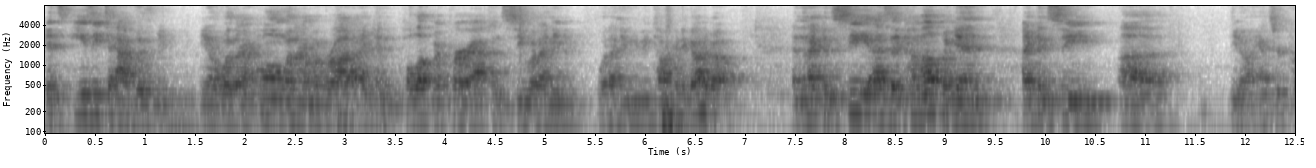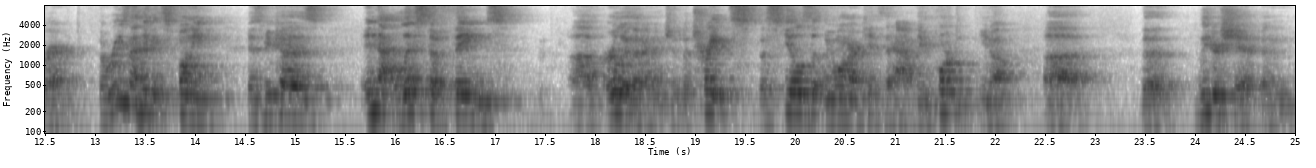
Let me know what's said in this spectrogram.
it's easy to have with me. You know, whether I'm home, whether I'm abroad, I can pull up my prayer app and see what I need, what I need to be talking to God about. And then I can see as they come up again, I can see, uh, you know, answered prayer. The reason I think it's funny is because in that list of things uh, earlier that I mentioned, the traits, the skills that we want our kids to have, the important, you know, uh, the leadership and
